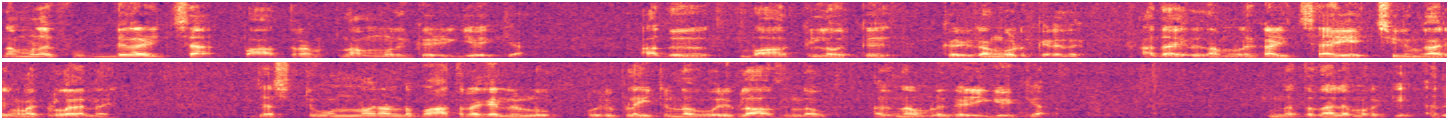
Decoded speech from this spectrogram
നമ്മൾ ഫുഡ് കഴിച്ച പാത്രം നമ്മൾ കഴുകി വെക്കുക അത് ബാക്കിയുള്ളവർക്ക് കഴുകാൻ കൊടുക്കരുത്. അതായത് നമ്മൾ കഴിച്ച എച്ചിലും കാര്യങ്ങളൊക്കെ ഉള്ളതല്ലേ? ജസ്റ്റ് ഒന്നോ രണ്ടോ പാത്രമൊക്കെ അല്ലേ ഉള്ളൂ. ഒരു പ്ലേറ്റ് ഉണ്ടാവും ഒരു ഗ്ലാസ് ഉണ്ടാവും. അത് നമ്മൾ കഴുകി വെക്കുക ഇന്നത്തെ തലമുറയ്ക്ക് അത്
